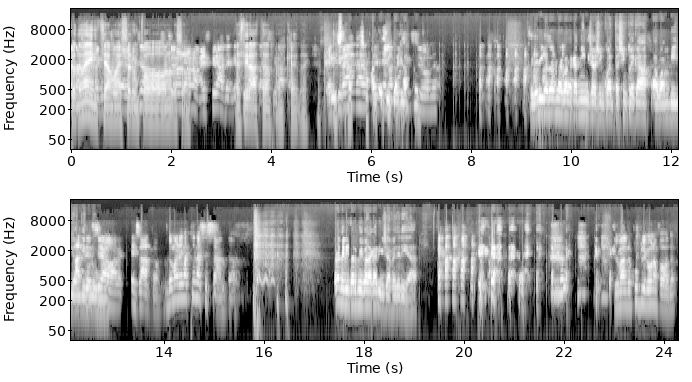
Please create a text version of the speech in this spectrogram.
secondo me aspetta, iniziamo a essere un po', non lo so. No, no, è stirata, è, È stirata? è stirata. Ok, dai. È stirata, è, è la 55K. posizione. Federico torna con la camicia 55k, 1 billion di volume. Attenzione, esatto. Domani mattina 60. Però devi dormire con la camicia, Federica. Vi mando pubblico una foto.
